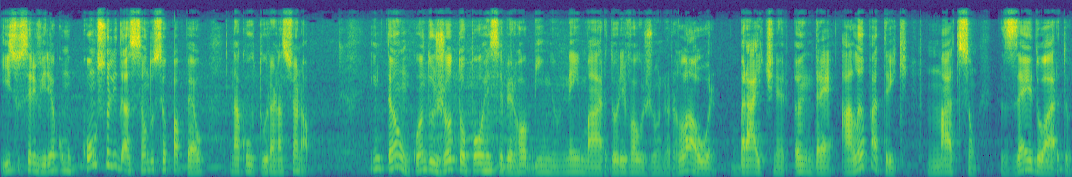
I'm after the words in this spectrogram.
Isso serviria como consolidação do seu papel na cultura nacional. Então, quando Jô topou receber Robinho, Neymar, Dorival Júnior, Laur, Breitner, André, Alan Patrick, Matson, Zé Eduardo,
